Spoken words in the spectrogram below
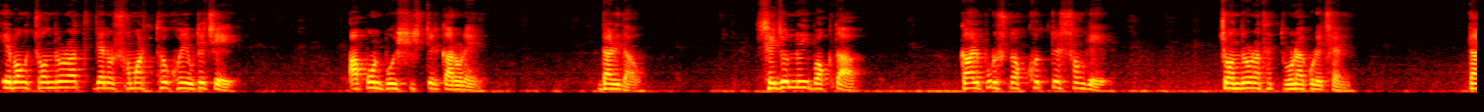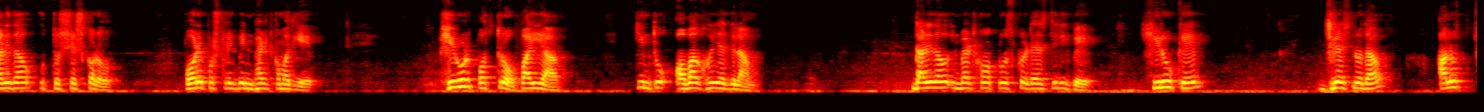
এবং চন্দ্রনাথ যেন সমার্থক হয়ে উঠেছে আপন বৈশিষ্ট্যের কারণে। দাঁড়িয়ে দাও। সেজন্যই বক্তা কালপুরুষ নক্ষত্রের সঙ্গে চন্দ্রনাথের তুলনা করেছেন। দাঁড়িয়ে দাও, উত্তর শেষ করো। পরে প্রশ্ন লিখবে ইনভার্টেড কমা দিয়ে। হিরুর পত্র পাইয়া কিন্তু অবাক হইয়া গেলাম। দাঁড়িয়ে দাও ইনভার্ট কমা ক্লোজ করে ড্যাশ দিয়ে লিখবে, হিরুকে জিজ্ঞাসা দাও, আলোচ্য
